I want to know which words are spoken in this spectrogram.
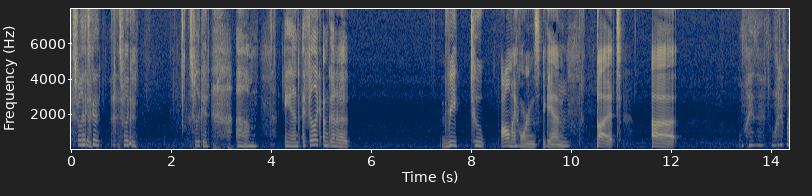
It's really good. good. It's really good. It's really good. Um, and I feel like I'm gonna retoot all my horns again, Mm-hmm. but uh, what, what am I?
